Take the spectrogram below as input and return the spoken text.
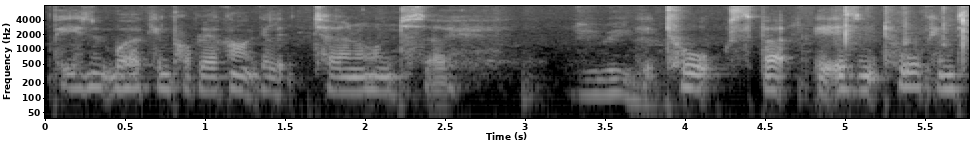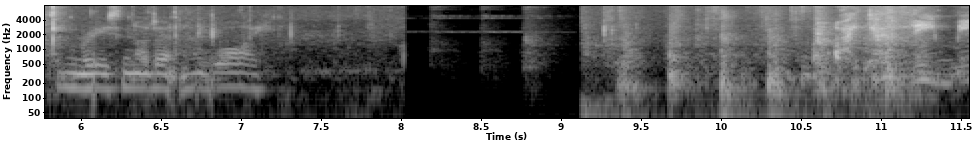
but it isn't working properly. I can't get it to turn on, so What do you mean? it talks, but it isn't talking for some reason. I don't know why. I don't need me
